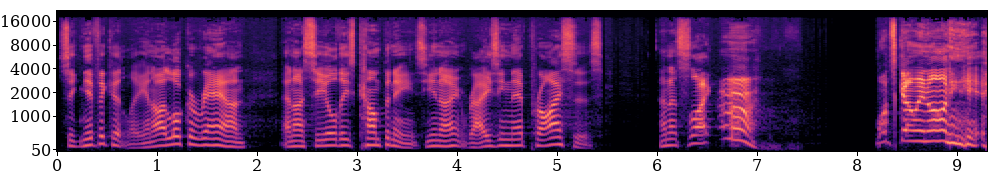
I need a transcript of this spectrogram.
significantly. And I look around and I see all these companies, you know, raising their prices. And it's like, what's going on here?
